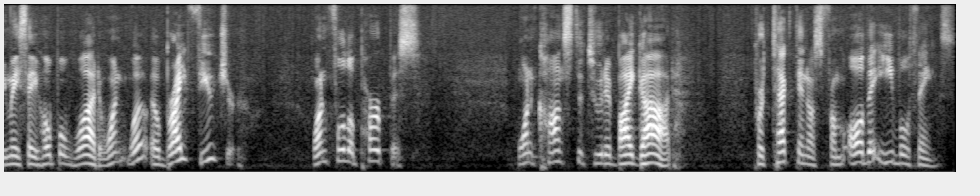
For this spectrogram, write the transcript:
You may say, hope of what? One, what? A bright future, one full of purpose, one constituted by God, protecting us from all the evil things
